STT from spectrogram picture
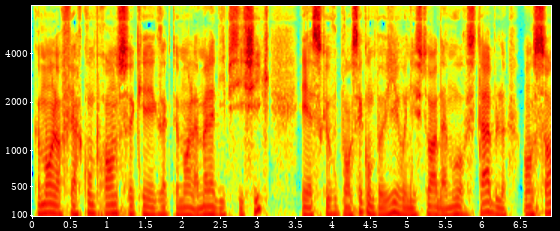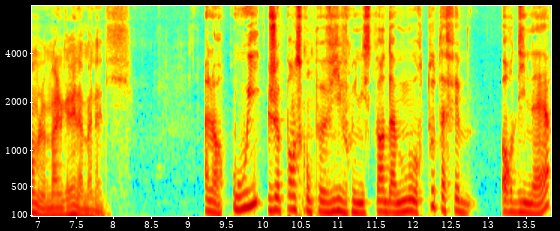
Comment leur faire comprendre ce qu'est exactement la maladie psychique Et est-ce que vous pensez qu'on peut vivre une histoire d'amour stable ensemble malgré la maladie? Alors oui, je pense qu'on peut vivre une histoire d'amour tout à fait ordinaire,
